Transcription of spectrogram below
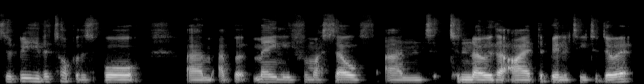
to be the top of the sport, um, but mainly for myself and to know that I had the ability to do it,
